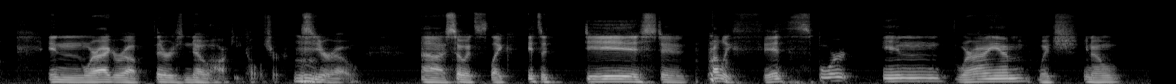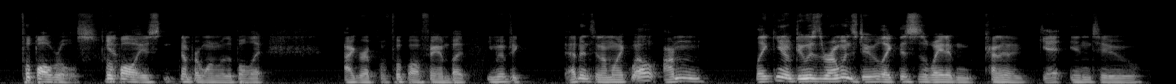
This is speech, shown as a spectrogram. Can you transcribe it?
in where I grew up, there is no hockey culture, mm-hmm. zero. Uh, so it's like it's a distant, probably fifth sport in where I am, which you know, football rules. Football yeah. is number one with a bullet. I grew up a football fan, but you move to Edmonton, I'm like, well, I'm like, you know, do as the Romans do. Like, this is a way to kind of get into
